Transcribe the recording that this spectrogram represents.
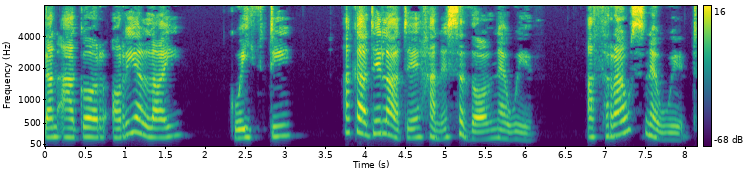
gan agor orielau, gweithdi ac adeiladau hanesyddol newydd a thraws newid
